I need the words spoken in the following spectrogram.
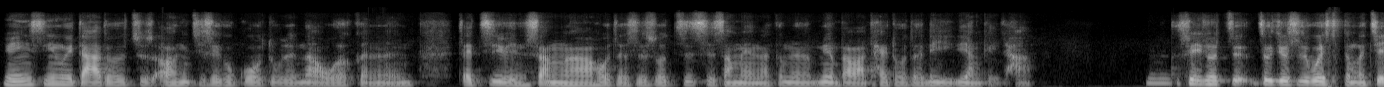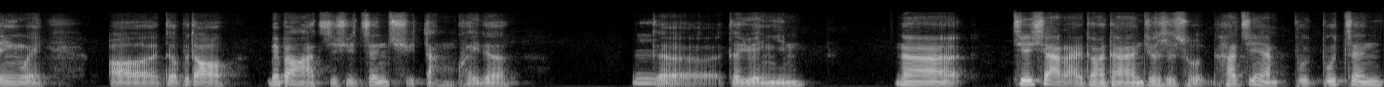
原因是因为大家都就是，哦，你只是一个过渡的，那我可能在资源上啊，或者是说支持上面呢，根本没有办法太多的力量给他。嗯，所以说这这就是为什么菅义伟呃得不到没办法继续争取党魁的的的原因。那。接下来的话，当然就是说，他既然不不争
